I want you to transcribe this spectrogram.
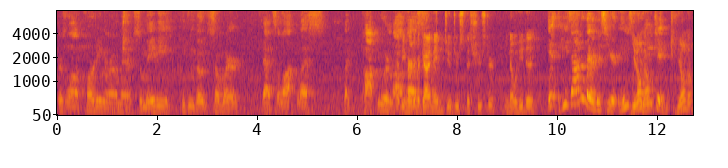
There's a lot of partying around there, so maybe he can go to somewhere that's a lot less like popular. A lot Have you heard of a less- guy named Juju Smith Schuster? You know what he did? It, he's out of there this year. He's You don't free know. agent. You don't know.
